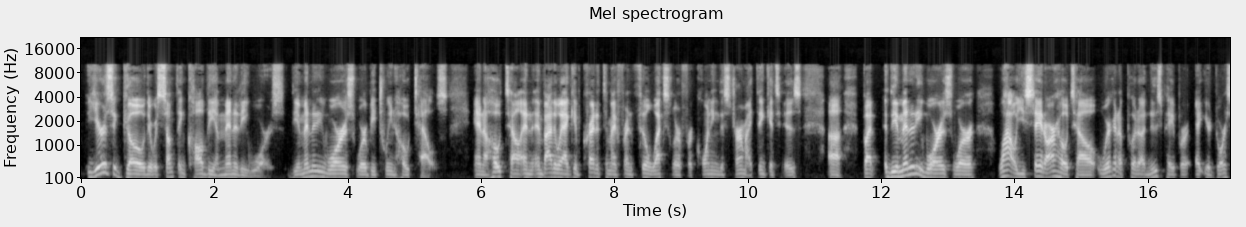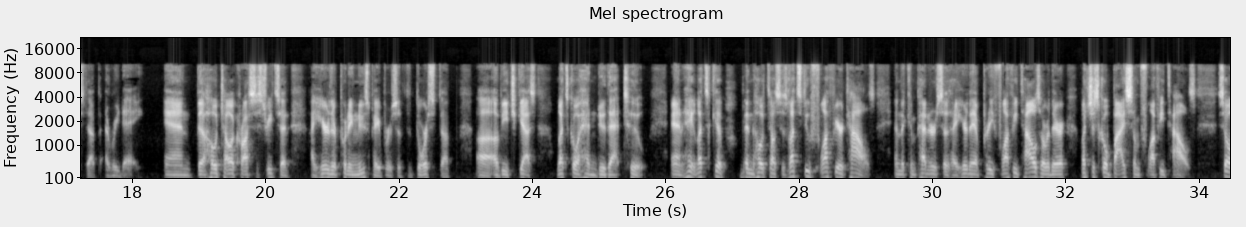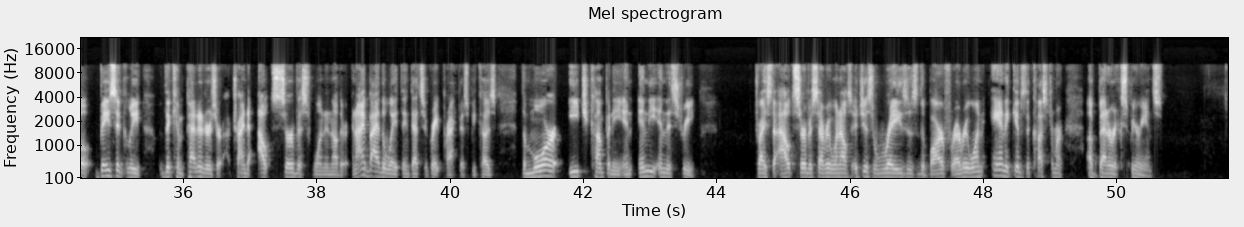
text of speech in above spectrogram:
years ago, there was something called the amenity wars. The amenity wars were between hotels and a hotel. And, and by the way, I give credit to my friend Phil Wexler for coining this term. I think it's his. Uh, but the amenity wars were wow, you stay at our hotel, we're going to put a newspaper at your doorstep every day. And the hotel across the street said, I hear they're putting newspapers at the doorstep uh, of each guest. Let's go ahead and do that too. And hey, let's give, then the hotel says, let's do fluffier towels. And the competitor says, I hear they have pretty fluffy towels over there. Let's just go buy some fluffy towels. So basically, the competitors are trying to outservice one another. And I, by the way, think that's a great practice because the more each company in any industry tries to outservice everyone else. It just raises the bar for everyone and it gives the customer a better experience.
